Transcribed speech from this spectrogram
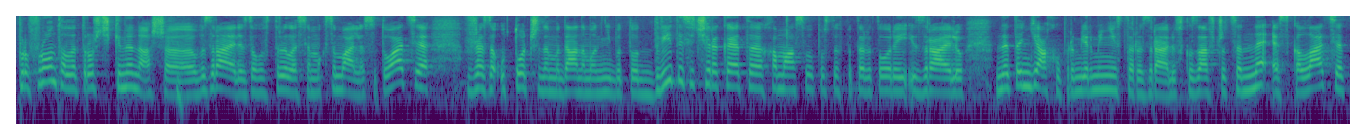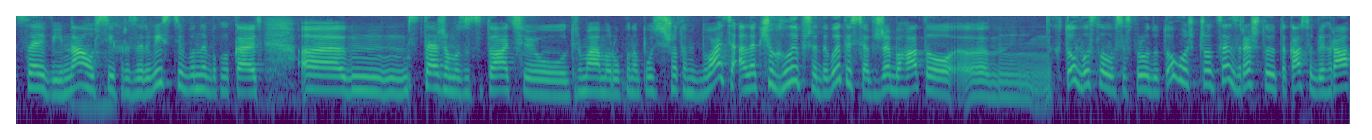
про фронт, але трошечки не наша. В Ізраїлі загострилася максимальна ситуація. Вже за уточненими даними, нібито дві тисячі ракет Хамас випустив по території Ізраїлю. Нетаньяху, прем'єр-міністр Ізраїлю, сказав, що це не ескалація, це війна. Усіх резервістів вони викликають. Е, стежимо за ситуацією, тримаємо руку на пульсі, що там відбувається. Але якщо глибше дивитися, вже багато е, хто висловився з приводу того, що це зрештою така собі гра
